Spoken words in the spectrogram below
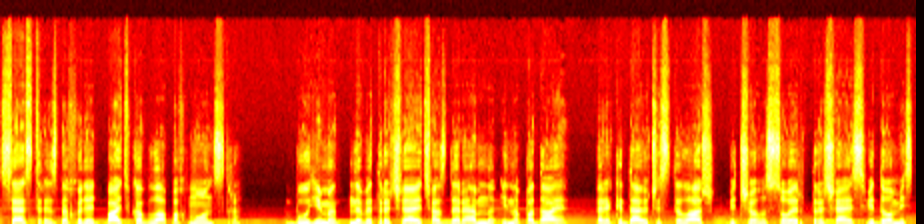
Сестри знаходять батька в лапах монстра. Бугімен не витрачає час даремно і нападає, перекидаючи стелаж, від чого Сойер втрачає свідомість.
